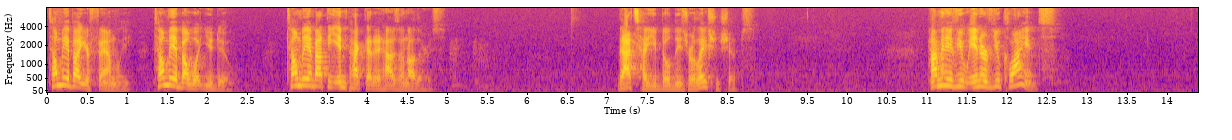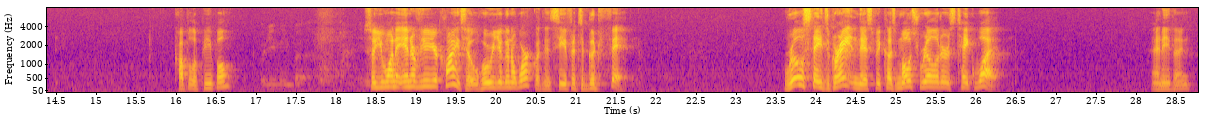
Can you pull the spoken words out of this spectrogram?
Tell me about your family. Tell me about what you do. Tell me about the impact that it has on others. That's how you build these relationships. How many of you interview clients? A couple of people? What do you mean by that? So you want to interview your clients. So who are you going to work with and see if it's a good fit? Real estate's great in this because most realtors take what? Anything?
